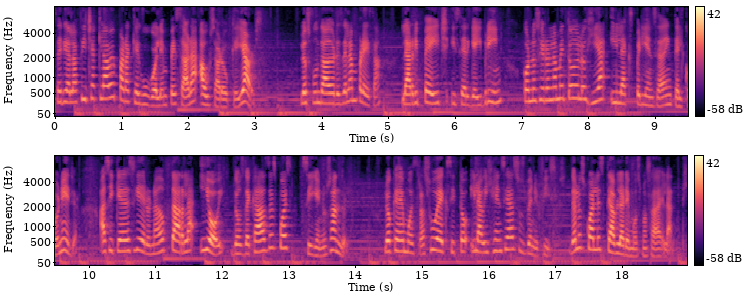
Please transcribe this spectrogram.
sería la ficha clave para que Google empezara a usar OKRs. Los fundadores de la empresa, Larry Page y Sergey Brin, conocieron la metodología y la experiencia de Intel con ella, así que decidieron adoptarla y hoy, dos décadas después, siguen usándola, lo que demuestra su éxito y la vigencia de sus beneficios, de los cuales te hablaremos más adelante.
